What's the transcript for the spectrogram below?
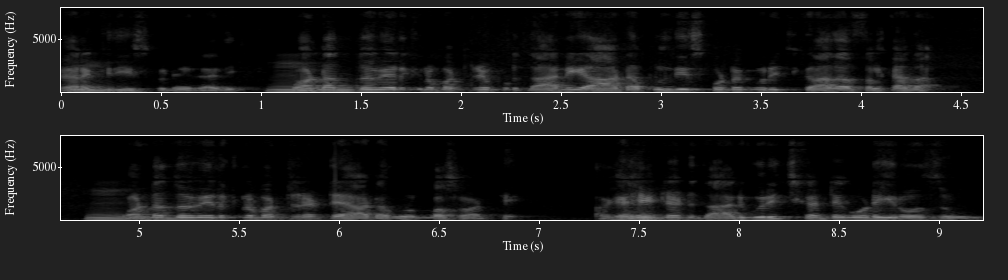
వెనక్కి. తీసుకునేది అది. కొండంతో వెలికిన పట్టినప్పుడు దానికి ఆ డబ్బులు తీసుకోవడం గురించి కాదు అసలు కదా. కొండంతో వెలికిన పట్టినట్టే ఆ డబ్బుల కోసం అంటే. అందుకని ఏంటంటే దాని గురించి కంటే కూడా ఈ రోజు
